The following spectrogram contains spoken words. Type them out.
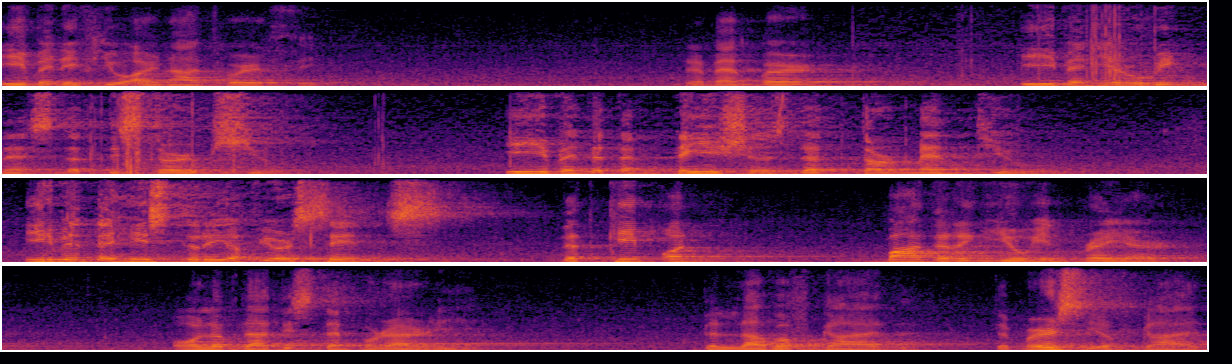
even if you are not worthy. Remember, even your weakness that disturbs you, even the temptations that torment you, even the history of your sins that keep on bothering you in prayer. All of that is temporary. The love of God, the mercy of God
